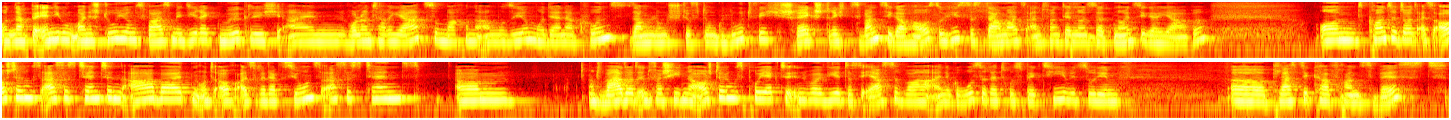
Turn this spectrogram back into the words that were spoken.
Und nach Beendigung meines Studiums war es mir direkt möglich, ein Volontariat zu machen am Museum moderner Kunst, Sammlungsstiftung Ludwig, Schrägstrich 20er Haus, so hieß es damals, Anfang der 1990er Jahre. Und konnte dort als Ausstellungsassistentin arbeiten und auch als Redaktionsassistent. Ähm, und war dort in verschiedene Ausstellungsprojekte involviert. Das erste war eine große Retrospektive zu dem äh, Plastiker Franz West.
